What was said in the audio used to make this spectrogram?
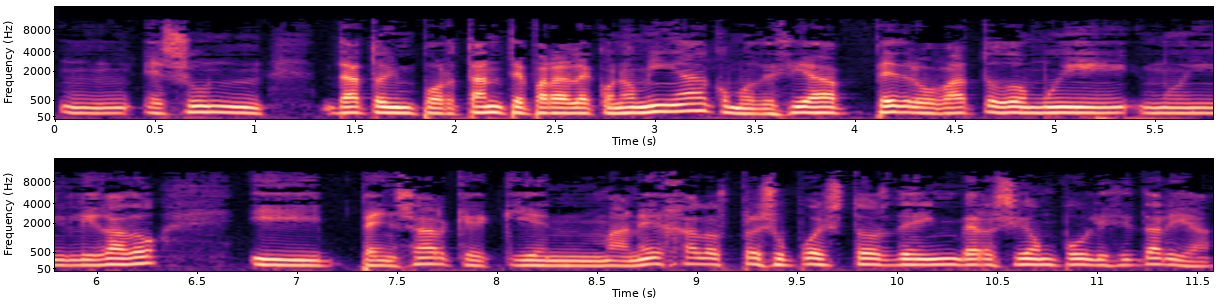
mm, es un dato importante para la economía, como decía Pedro, va todo muy muy ligado y pensar que quien maneja los presupuestos de inversión publicitaria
